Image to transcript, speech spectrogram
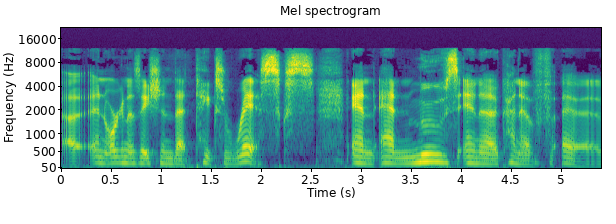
a, an organization that takes risks and and moves in a kind of uh,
